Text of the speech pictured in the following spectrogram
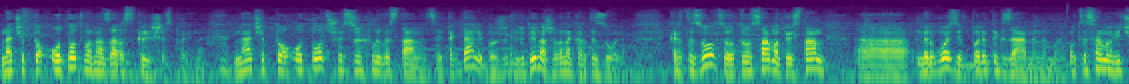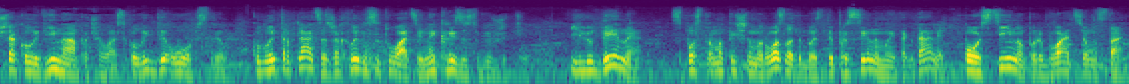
начебто, отот вона зараз з криші спригне, начебто, отот щось жахливе станеться і так далі, бо людина живе на кортизолі. Кортизол це ото саме той стан е, нервозів перед екзаменами. Оце саме відчуття, коли війна почалась, коли йде обстріл, коли трапляється трапляються жахливі ситуації, найкризи собі в житті. І людини з посттравматичними розладами, з депресивними і так далі, постійно перебувають в цьому стані.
